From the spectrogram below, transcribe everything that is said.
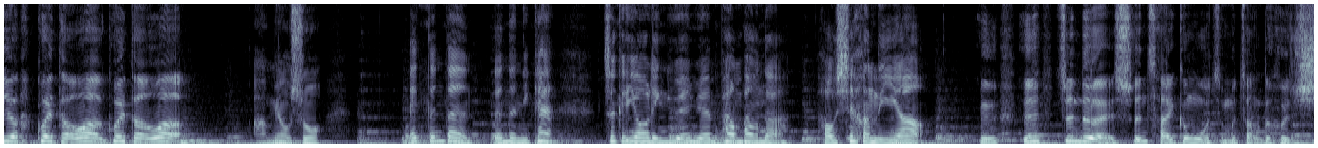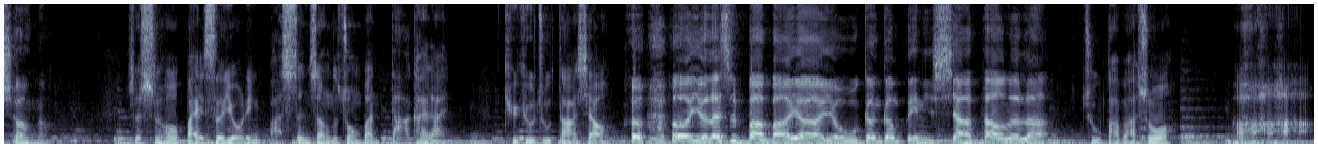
呀，快逃啊！快逃啊！阿喵说：“哎，等等等等，你看这个幽灵圆圆胖胖的，好像你啊！嗯嗯，真的哎，身材跟我怎么长得很像啊？”这时候，白色幽灵把身上的装扮打开来，QQ 猪大笑：“呵 呵，原来是爸爸呀！哎呦，我刚刚被你吓到了啦！”猪爸爸说。哈哈哈哈哈！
